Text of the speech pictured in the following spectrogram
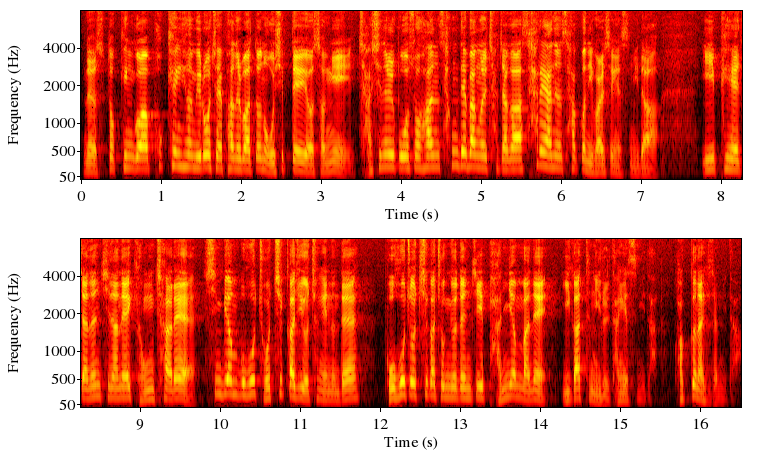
네, 스토킹과 폭행 혐의로 재판을 받던 50대 여성이 자신을 고소한 상대방을 찾아가 살해하는 사건이 발생했습니다. 이 피해자는 지난해 경찰에 신변보호 조치까지 요청했는데 보호 조치가 종료된 지 반년 만에 이 같은 일을 당했습니다. 곽근아 기자입니다.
